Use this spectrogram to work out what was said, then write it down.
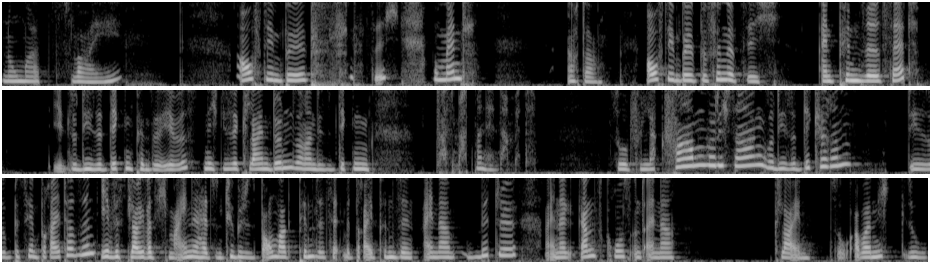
Nummer zwei. Auf dem Bild befindet sich, Moment, ach da, auf dem Bild befindet sich ein Pinselset. So diese dicken Pinsel, ihr wisst, nicht diese kleinen dünnen, sondern diese dicken, was macht man denn damit? So für Lackfarben würde ich sagen, so diese dickeren, die so ein bisschen breiter sind. Ihr wisst, glaube ich, was ich meine. Halt so ein typisches Baumarkt-Pinselset mit drei Pinseln. Einer mittel, einer ganz groß und einer klein, so, aber nicht so,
